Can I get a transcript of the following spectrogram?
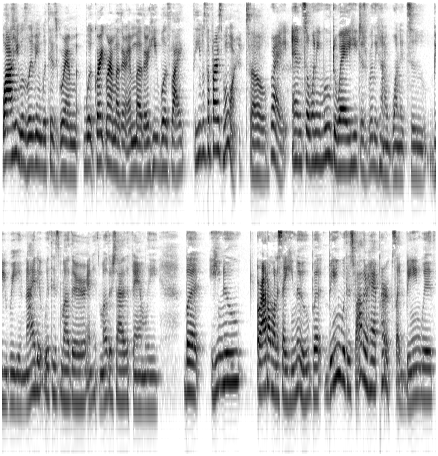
while he was living with his grand, with great grandmother and mother, he was like he was the firstborn. So Right. And so when he moved away, he just really kind of wanted to be reunited with his mother and his mother's side of the family. But he knew, or I don't want to say he knew, but being with his father had perks, like being with,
